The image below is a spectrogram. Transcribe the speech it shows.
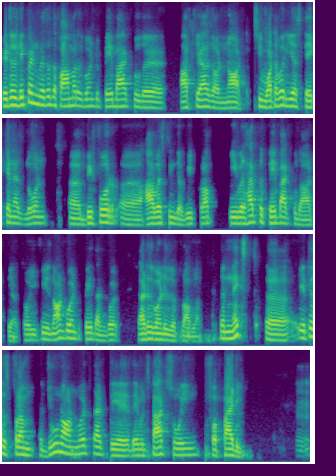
it will depend whether the farmer is going to pay back to the arhatiyas or not. See, whatever he has taken as loan uh, before uh, harvesting the wheat crop, he will have to pay back to the RTR. So if he is not going to pay, then go, that is going to be the problem. The next, uh, it is from June onwards that they, they will start sowing for paddy. Mm-hmm.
